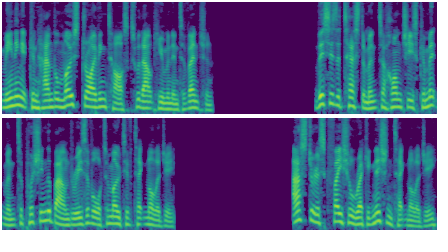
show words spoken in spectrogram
meaning it can handle most driving tasks without human intervention. This is a testament to Hongqi's commitment to pushing the boundaries of automotive technology. Asterisk facial recognition technology,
